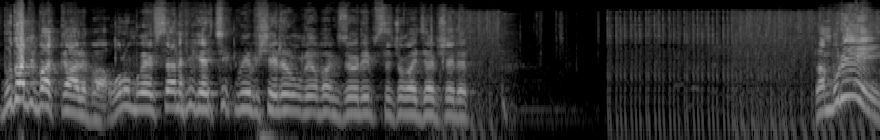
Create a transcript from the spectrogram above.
Bu da bir bak galiba. Oğlum bu efsane bir gerçek mi bir şeyler oluyor bak söyleyeyim size çok acayip şeyler. Lan bu ne?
